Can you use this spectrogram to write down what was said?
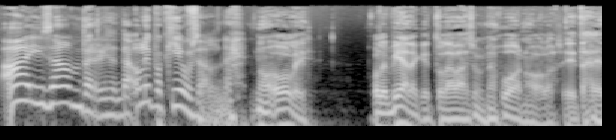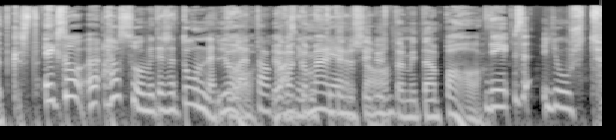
Ai Samperi, sentään, olipa kiusallinen. No oli. Oli vieläkin tulee vähän semmoinen huono olo siitä hetkestä. Eikö se ole äh, hassua, miten se tunne tulee takaisin, ja vaikka mä en tehnyt siinä yhtään mitään pahaa. Niin, se, just.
